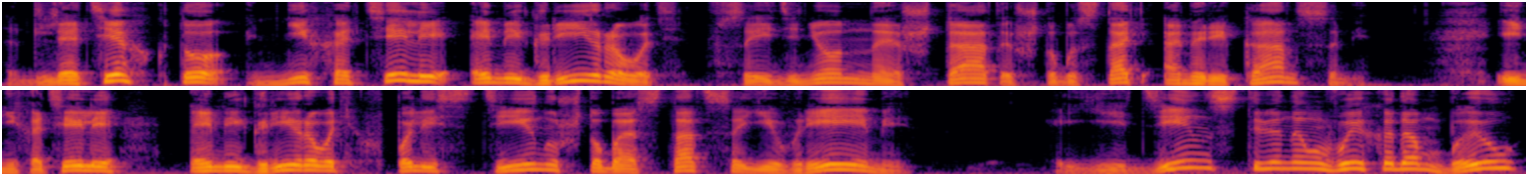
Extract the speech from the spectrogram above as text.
для тех, кто не хотели эмигрировать в Соединенные Штаты, чтобы стать американцами, и не хотели эмигрировать в Палестину, чтобы остаться евреями, единственным выходом был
